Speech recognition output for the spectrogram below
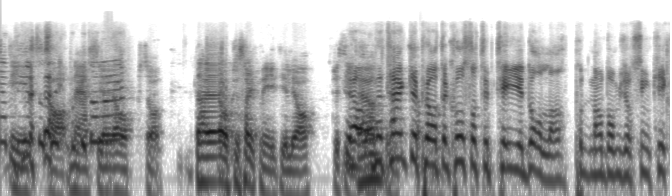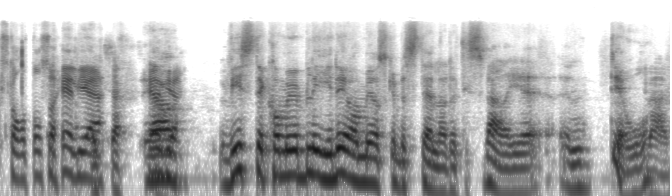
jag Precis, inte ja, nej, så jag också. Det har jag också sagt nej till, ja. Precis. Ja, Jag med tanke på att det kostar typ 10 dollar på, när de gör sin Kickstarter, så hell yeah. Exakt. Ja. Ja, visst, det kommer ju bli det om jag ska beställa det till Sverige ändå. Tyvärr.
